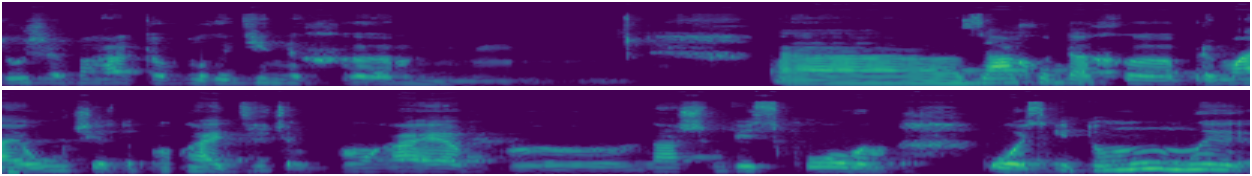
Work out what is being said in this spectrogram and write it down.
дуже багато благодійних. ем, е, Заходах е, приймає участь, допомагає дітям, допомагає нашим військовим. Ось і тому ми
